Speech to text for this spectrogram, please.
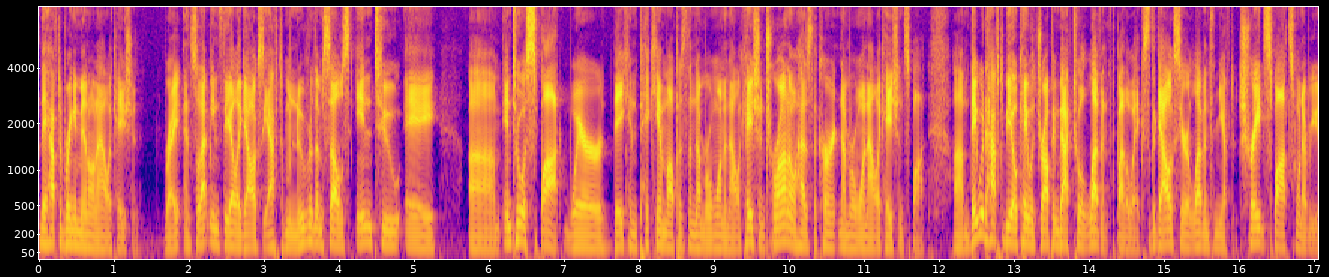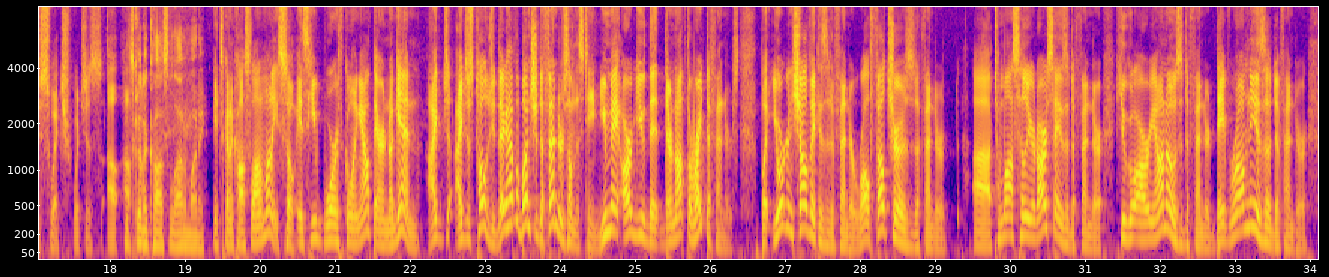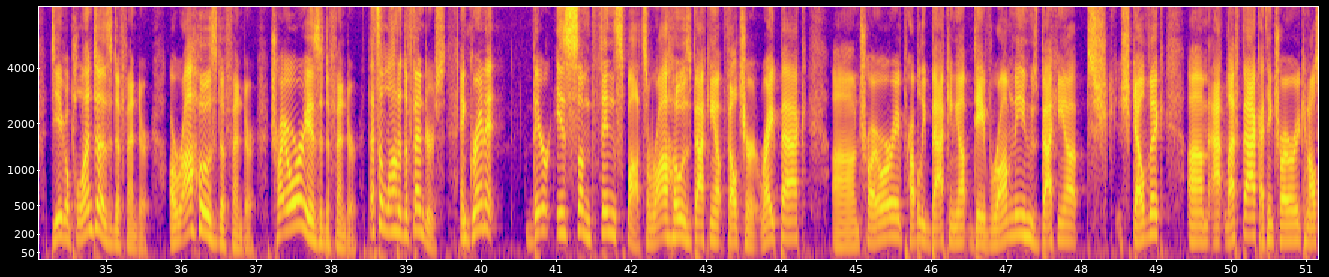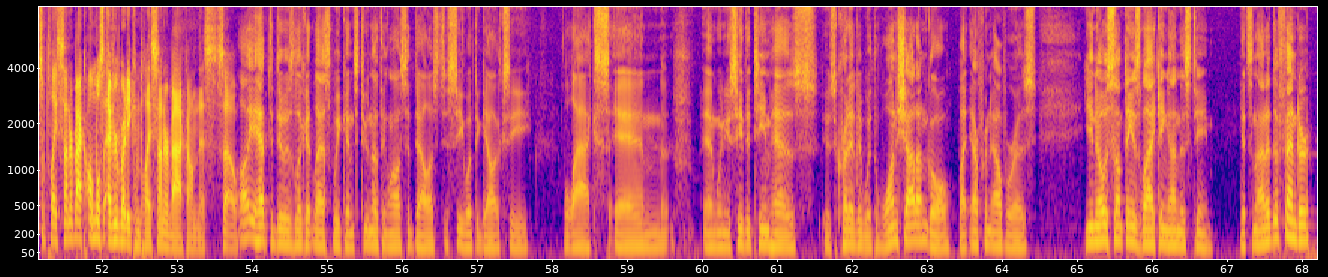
they have to bring him in on allocation, right? And so that means the LA Galaxy have to maneuver themselves into a um, into a spot where they can pick him up as the number one in allocation. Toronto has the current number one allocation spot. Um, they would have to be okay with dropping back to 11th, by the way, because the Galaxy are 11th, and you have to trade spots whenever you switch, which is a, a It's going to cost a lot of money. it's going to cost a lot of money. So is he worth going out there? And again, I, j- I just told you, they have a bunch of defenders on this team. You may argue that they're not the right defenders, but Jorgen Skjelvik is a defender. Rolf Feltscher is a defender. Uh, Tomas Hilliard Arce is a defender. Hugo Arellano is a defender. Dave Romney is a defender. Diego Polenta is a defender. Araujo is a defender. Traore is a defender. That's a lot of defenders. And granted, there is some thin spots. Araujo is backing up Feltscher at right back. Um, probably backing up Dave Romney, who's backing up Sh- Skjelvik um, at left back. I think Traore can also play center back. Almost everybody can play center back on this. So All you have to do is look at last weekend's two nothing loss to Dallas to see what the Galaxy lacks, and and when you see the team has is credited with one shot on goal by Efrain Alvarez, you know something is lacking on this team. It's not a defender,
